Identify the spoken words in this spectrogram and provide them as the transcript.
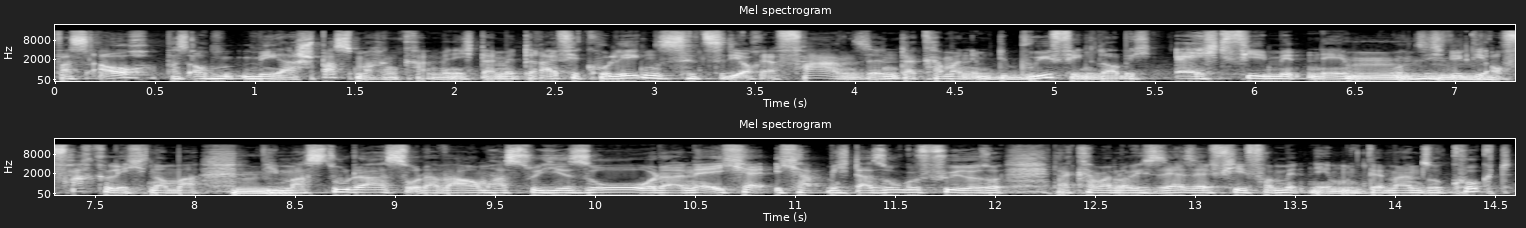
was auch, was auch mega Spaß machen kann. Wenn ich da mit drei, vier Kollegen sitze, die auch erfahren sind, da kann man im Debriefing, glaube ich, echt viel mitnehmen und sich wirklich auch fachlich nochmal, wie machst du das oder warum hast du hier so oder ne, ich, ich habe mich da so gefühlt oder so, da kann man, glaube ich, sehr, sehr viel von mitnehmen. Und wenn man so guckt,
